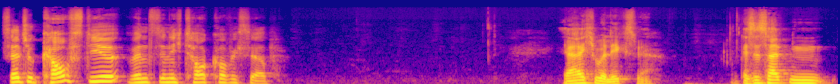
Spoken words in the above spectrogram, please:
Selchuk, kauf's dir, wenn es dir nicht taugt, kauf ich's dir ab. Ja, ich überleg's mir. Es ist halt ein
